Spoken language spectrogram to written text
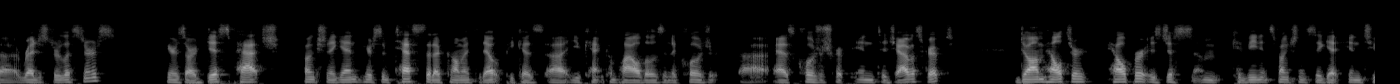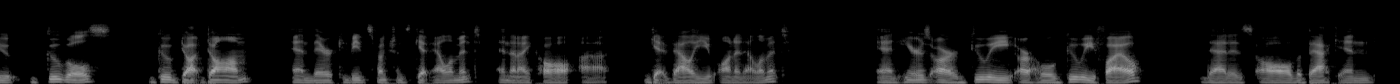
uh, register listeners. Here's our dispatch function again. Here's some tests that I've commented out because uh, you can't compile those into closure uh, as ClojureScript into JavaScript. DOM helper, helper is just some convenience functions to get into Google's goog.dom and their convenience functions get element and then I call uh, get value on an element. And here's our GUI, our whole GUI file. That is all the back end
